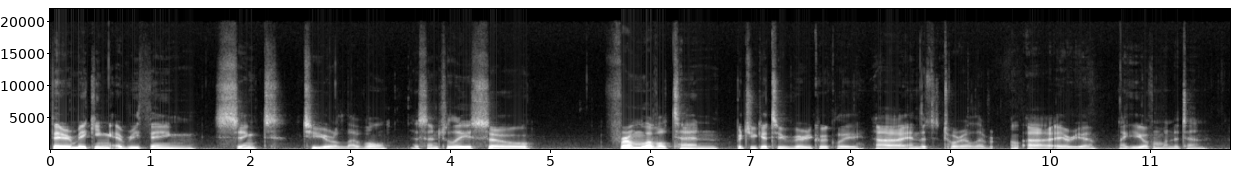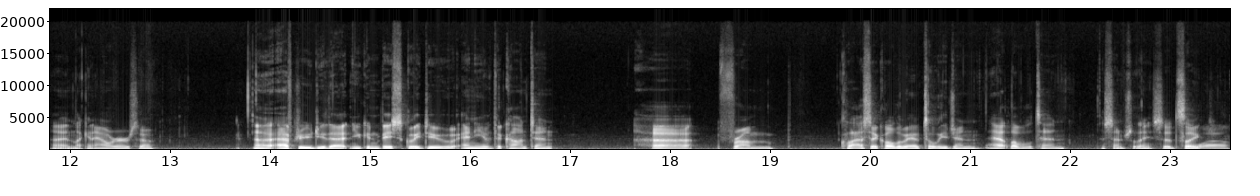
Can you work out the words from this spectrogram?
they're making everything synced to your level essentially. So from level 10, which you get to very quickly uh, in the tutorial uh, area, like you go from 1 to 10 uh, in like an hour or so. Uh, after you do that, you can basically do any of the content uh, from classic all the way up to legion at level 10 essentially so it's like wow.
